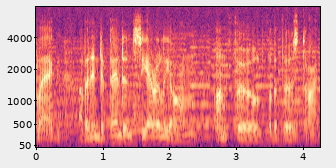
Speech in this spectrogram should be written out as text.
flag of an independent Sierra Leone unfurled for the first time.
